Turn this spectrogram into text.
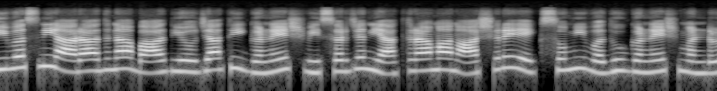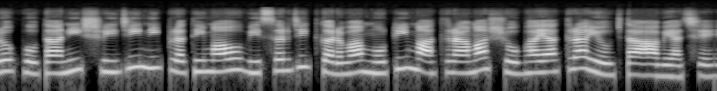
દિવસની આરાધના બાદ યોજાતી ગણેશ વિસર્જન યાત્રામાં આશરે એકસોમી વધુ ગણેશ મંડળો પોતાની શ્રીજીની પ્રતિમાઓ વિસર્જિત કરવા મોટી માત્રામાં શોભાયાત્રા યોજતા આવ્યા છે.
